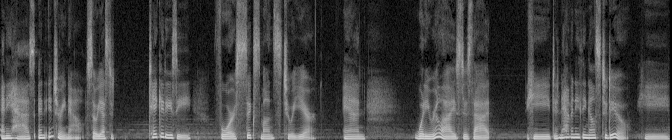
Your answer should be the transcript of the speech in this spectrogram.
and he has an injury now. So he has to take it easy for six months to a year. And what he realized is that he didn't have anything else to do. He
